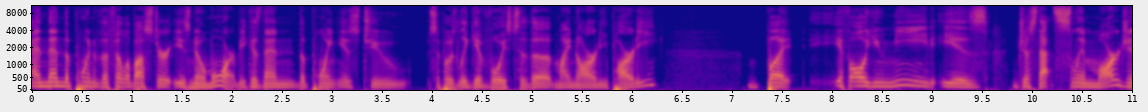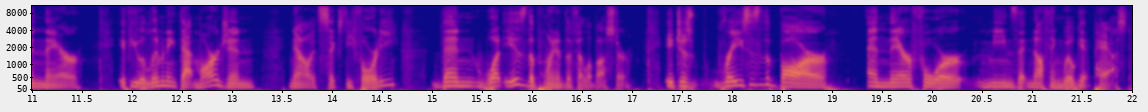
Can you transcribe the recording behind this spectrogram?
And then the point of the filibuster is no more because then the point is to supposedly give voice to the minority party. But if all you need is just that slim margin there, if you eliminate that margin, now it's 60 40, then what is the point of the filibuster? It just raises the bar and therefore means that nothing will get passed.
